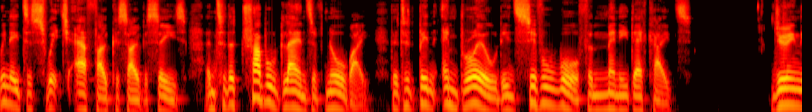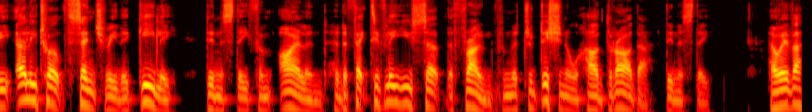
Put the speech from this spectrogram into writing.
we need to switch our focus overseas and to the troubled lands of Norway that had been embroiled in civil war for many decades. During the early 12th century, the Gille dynasty from Ireland had effectively usurped the throne from the traditional Hardrada dynasty. However,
